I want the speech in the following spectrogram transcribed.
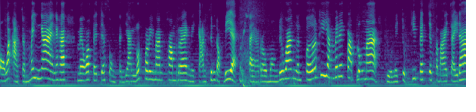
มองว่าอาจจะไม่ง่ายนะคะ แม้ว่าเฟดจะส่งสัญญาณลดปริมาณความแรงในการขึ้นดอกเบี้ย แต่เรามองด้วยว่าเงินเฟ้อที่ยังไม่ได้กลับลงมา อยู่ในจุดที่เฟดจะสบายใจได้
